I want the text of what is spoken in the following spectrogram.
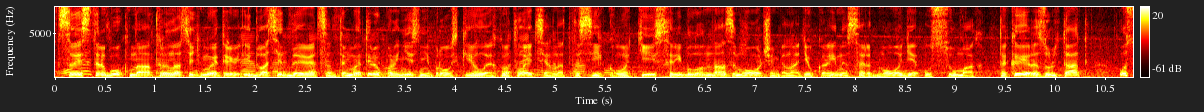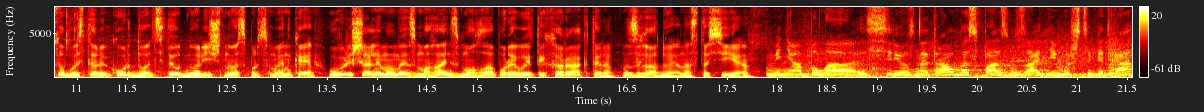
Цей стрибок на 13 метрів і 29 сантиметрів приніс дніпровській легкоатлетці Анастасії Колотій срібло на зимовому чемпіонаті України серед молоді у Сумах. Такий результат особистий рекорд 21-річної спортсменки. У вирішальний момент змагань змогла проявити характер, згадує Анастасія. У меня была серьезная травма, спазм задней мышцы бедра,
